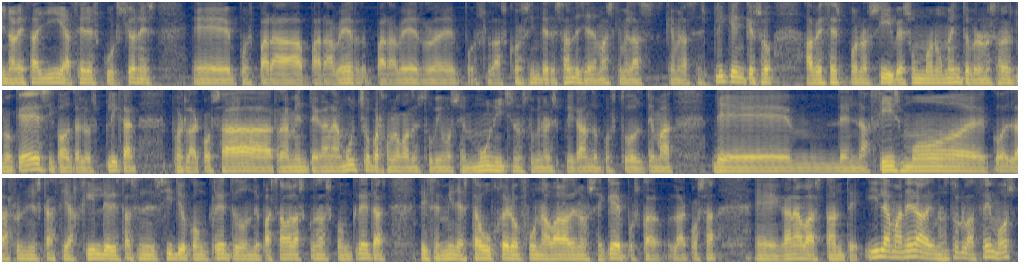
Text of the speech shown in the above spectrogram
una vez allí hacer excursiones eh, pues para, para, ver para ver eh, pues las cosas interesantes y además que me las que me las expliquen que eso a veces bueno sí ves un monumento pero no sabes lo que es y cuando te lo explican pues la cosa realmente gana mucho. Por ejemplo cuando estuvimos en Múnich nos estuvieron explicando pues todo el tema de, del nazismo eh, las reuniones que hacía Hitler estás en el sitio concreto donde pasaban las cosas concretas dicen mira este agujero fue una bala de no sé qué pues claro la cosa gana bastante. Y la manera de que nosotros lo hacemos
